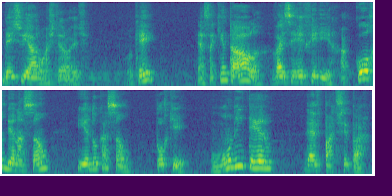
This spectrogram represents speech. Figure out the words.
desviar um asteroide. Ok? Essa quinta aula vai se referir à coordenação e educação, porque o mundo inteiro deve participar.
